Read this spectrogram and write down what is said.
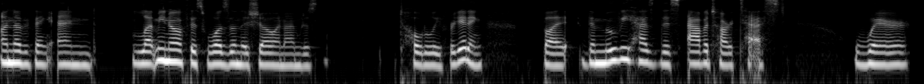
Another thing, and let me know if this was in the show and I'm just totally forgetting, but the movie has this avatar test where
